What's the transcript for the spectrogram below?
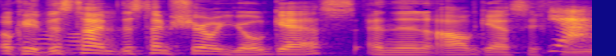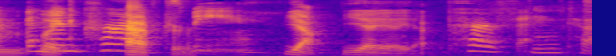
Okay. okay. This time, this time, Cheryl, you'll guess, and then I'll guess if Yeah, you and like then correct after. me. Yeah, yeah, yeah, yeah. Perfect. Okay.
